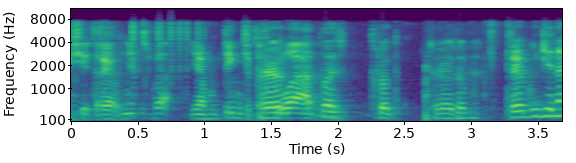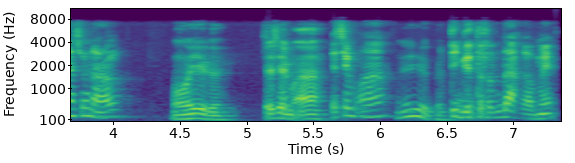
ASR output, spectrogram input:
ngisi tryoutnya juga yang penting cepat Tryout keluar. apa? Tryout tryout apa? Tryout ujian nasional Oh iya kan? SMA. SMA Iya kan? tiga terendah kami.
